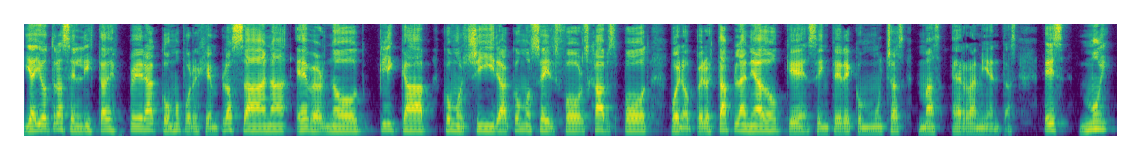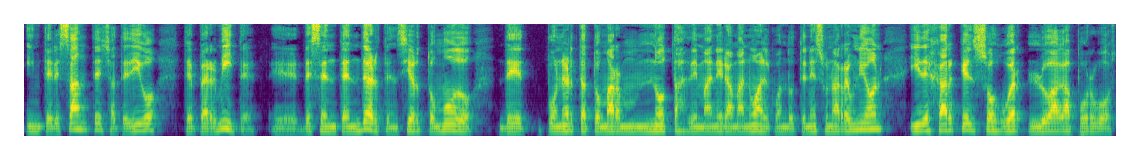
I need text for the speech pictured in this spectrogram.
y hay otras en lista de espera como por ejemplo Asana, Evernote, ClickUp, como Jira, como Salesforce, HubSpot, bueno, pero está planeado que se integre con muchas más herramientas. Es muy interesante, ya te digo, te permite eh, desentenderte en cierto modo de ponerte a tomar notas de manera manual cuando tenés una reunión y dejar que el software lo haga por vos.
